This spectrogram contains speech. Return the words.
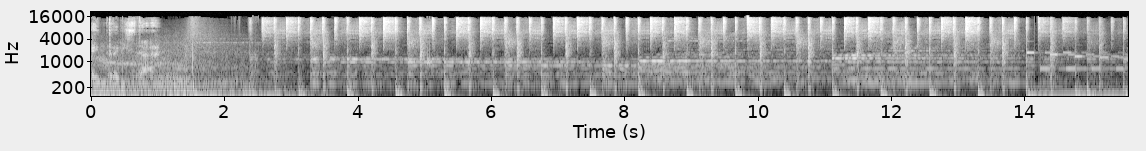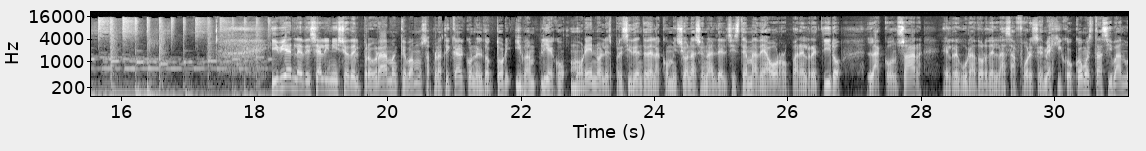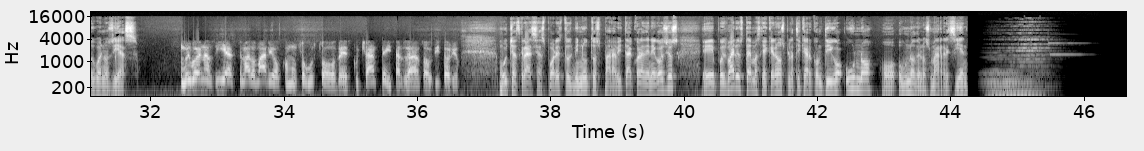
Entrevista. Y bien, le decía al inicio del programa que vamos a platicar con el doctor Iván Pliego Moreno, el expresidente de la Comisión Nacional del Sistema de Ahorro para el Retiro, la CONSAR, el regulador de las AFORES en México. ¿Cómo estás, Iván? Muy buenos días. Muy buenos días, estimado Mario. Con mucho gusto de escucharte y saludar a tu auditorio. Muchas gracias por estos minutos para Bitácora de Negocios. Eh, pues varios temas que queremos platicar contigo. Uno, o uno de los más recientes.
